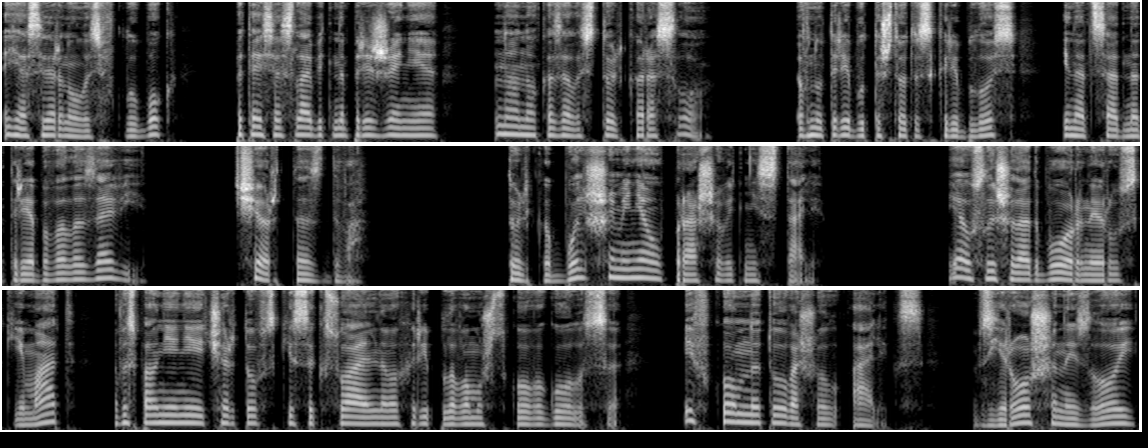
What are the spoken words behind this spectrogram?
Я свернулась в клубок, пытаясь ослабить напряжение, но оно, казалось, только росло. Внутри будто что-то скреблось и надсадно требовало «зови». Черта с два. Только больше меня упрашивать не стали. Я услышал отборный русский мат в исполнении чертовски сексуального хриплого мужского голоса, и в комнату вошел Алекс, взъерошенный, злой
